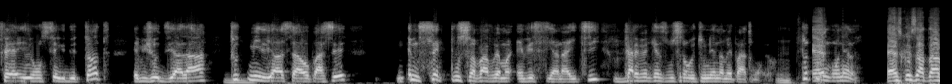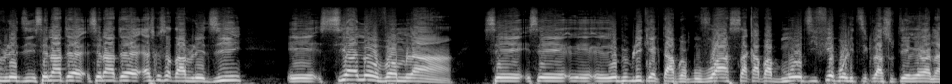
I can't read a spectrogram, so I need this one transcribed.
fe yon seri de tante, e pi jo di ala, tout milyar sa ou pase, mèm 5% pa vreman investi an Haiti, 95% retounen nan mè patron yo. Tout mèm konen. Eske sa ta vle di, senateur, senateur, eske sa ta vle di, si an novem la, se republiken ki ta pran pou vwa, sa kapab modifiye politik la souterien an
